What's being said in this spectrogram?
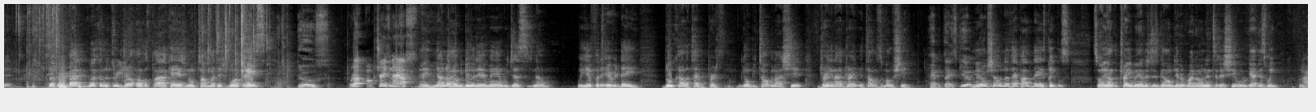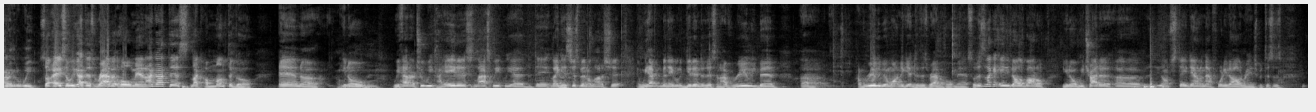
What's up, everybody? Welcome to Three Drunk Uncles Podcast. You know what I'm talking about? This your boy Uncle Ace. Deuce. What up? Uncle Trey's in the house. Hey, y'all know how we do it here, man. We just, you know, we here for the everyday blue collar type of person. We gonna be talking our shit, drinking our drink, and talking some more shit. Happy Thanksgiving. Yeah, sure enough, happy holidays, peoples. So, hey, Uncle Trey, man, let's just go and get it right on into this shit. What we got this week for the All drink of the week? So hey, so we got this rabbit hole, man. I got this like a month ago, and uh, you know, we had our two week hiatus. Last week we had the thing. Like it's just been a lot of shit, and we haven't been able to get into this. And I've really been, uh, I've really been wanting to get into this rabbit hole, man. So this is like an eighty dollar bottle. You know, we try to, uh, you know, stay down in that forty dollar range, but this is,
